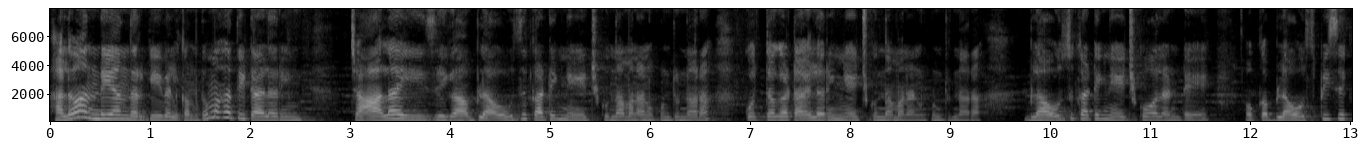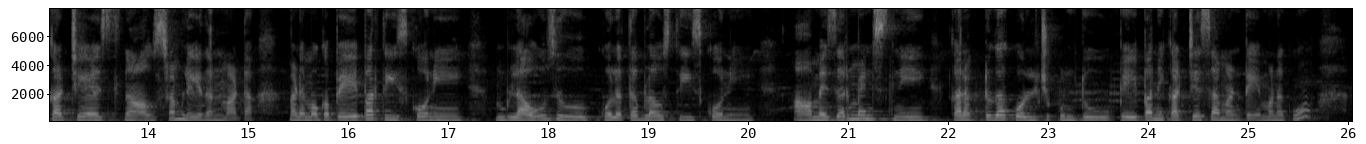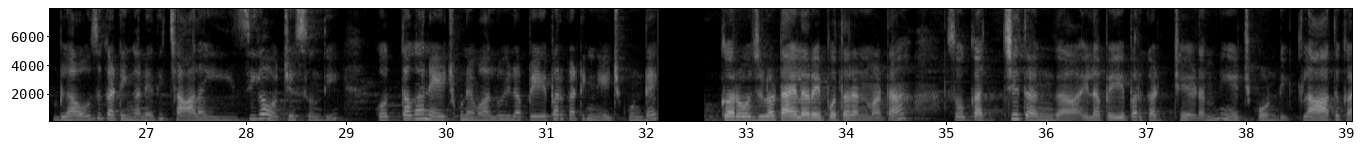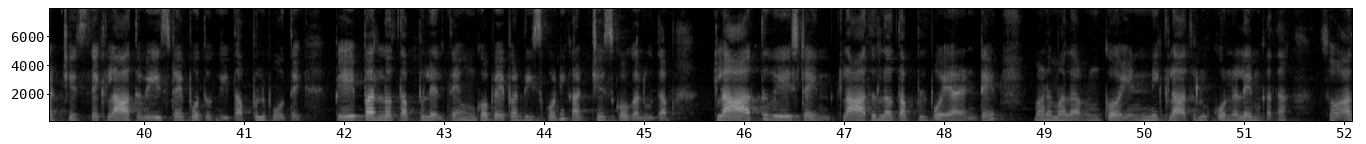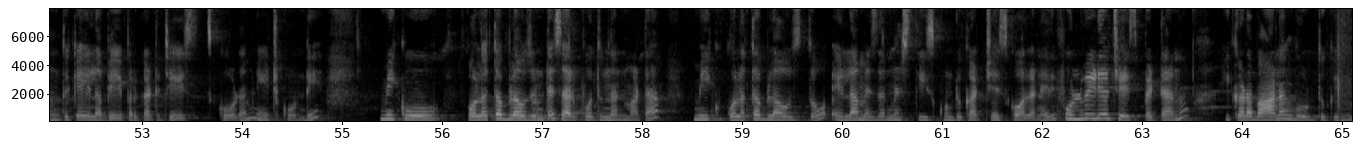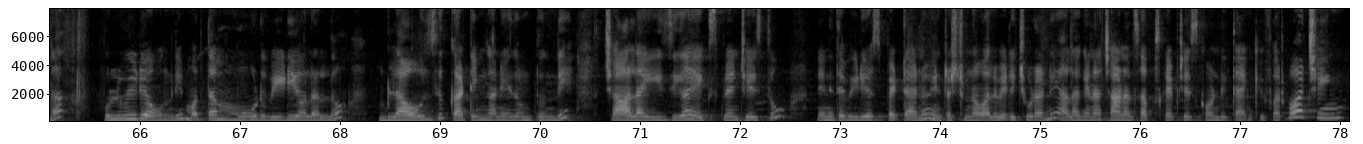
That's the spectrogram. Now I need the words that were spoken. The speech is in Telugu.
హలో అండి అందరికీ వెల్కమ్ టు మహతి టైలరింగ్. చాలా ఈజీగా బ్లౌజ్ కటింగ్ నేర్చుకుందామని అనుకుంటున్నారా? కొత్తగా టైలరింగ్ నేర్చుకుందామని అనుకుంటున్నారా? బ్లౌజ్ కటింగ్ నేర్చుకోవాలంటే ఒక బ్లౌజ్ పీస్ కట్ చేయాల్సిన అవసరం లేదనమాట మనం ఒక పేపర్ తీసుకొని బ్లౌజు కొలత బ్లౌజ్ తీసుకొని ఆ మెజర్మెంట్స్ని కరెక్ట్గా కొలుచుకుంటూ పేపర్ని కట్ చేసామంటే మనకు బ్లౌజ్ కటింగ్ అనేది చాలా ఈజీగా వచ్చేస్తుంది. కొత్తగా నేర్చుకునే వాళ్ళు ఇలా పేపర్ కటింగ్ నేర్చుకుంటే ఒక్క రోజులో టైలర్ అయిపోతారనమాట సో ఖచ్చితంగా ఇలా పేపర్ కట్ చేయడం నేర్చుకోండి. క్లాత్ కట్ చేస్తే క్లాత్ వేస్ట్ అయిపోతుంది తప్పులు పోతే. పేపర్లో తప్పులు వెళ్తే ఇంకో పేపర్ తీసుకొని కట్ చేసుకోగలుగుతాం. క్లాత్ వేస్ట్ అయింది క్లాత్లో తప్పులు పోయాయంటే మనం అలా ఇంకో ఎన్ని క్లాతులు కొనలేం కదా. సో అందుకే ఇలా పేపర్ కట్ చేసుకోవడం నేర్చుకోండి. మీకు కొలత బ్లౌజ్ ఉంటే సరిపోతుందనమాట మీకు కొలత బ్లౌజ్తో ఎలా మెజర్మెంట్స్ తీసుకుంటూ కట్ చేసుకోవాలనేది ఫుల్ వీడియో చేసి పెట్టాను. ఇక్కడ బాణం గుర్తు కింద ఫుల్ వీడియో ఉంది. మొత్తం మూడు వీడియోలలో బ్లౌజ్ కటింగ్ అనేది ఉంటుంది. చాలా ఈజీగా ఎక్స్ప్లెయిన్ చేస్తూ నేనైతే వీడియోస్ పెట్టాను. ఇంట్రెస్ట్ ఉన్న వాళ్ళు వెళ్ళి చూడండి. అలాగే నా ఛానల్ సబ్స్క్రైబ్ చేసుకోండి. Thank you for watching.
